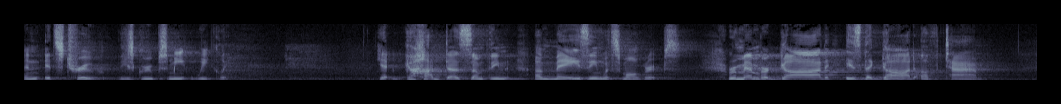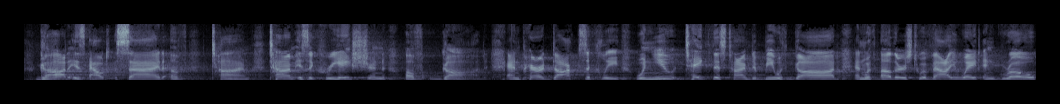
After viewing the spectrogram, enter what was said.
And it's true, these groups meet weekly. Yet God does something amazing with small groups. Remember, God is the God of time. God is outside of time. Time is a creation of God. And paradoxically, when you take this time to be with God and with others to evaluate and grow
